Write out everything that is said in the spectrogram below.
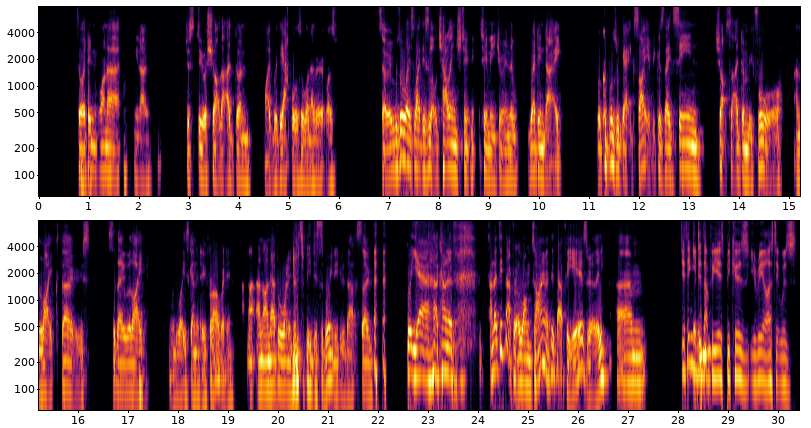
so I didn't want to, you know, just do a shot that I'd done like with the apples or whatever it was. So it was always like this little challenge to me, to me during the wedding day. But couples would get excited because they'd seen shots that I'd done before and liked those. So they were like, wonder what he's going to do for our wedding. And I never wanted him to be disappointed with that. So, but yeah, I kind of, and I did that for a long time. I did that for years, really. Um, do you think you did that for years because you realized it was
